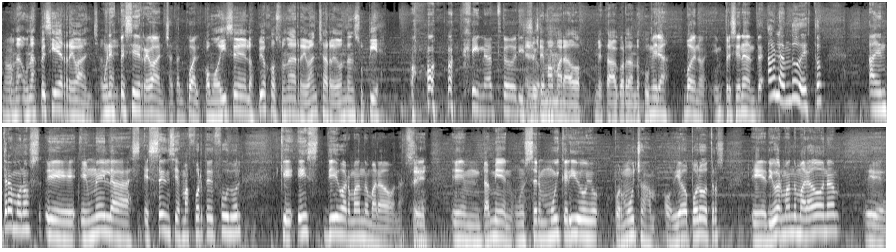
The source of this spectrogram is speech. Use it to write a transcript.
Una, especie de revancha. Una especie de revancha, tal cual. Como dicen los piojos, una revancha redonda en su pie. Imagínate, En el tema Maradó, me estaba acordando justo. Mira, bueno, impresionante. Hablando de esto, adentrámonos eh, en una de las esencias más fuertes del fútbol, que es Diego Armando Maradona. Sí. Em, también un ser muy querido por muchos, odiado por otros. Eh, Diego Armando Maradona, eh,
